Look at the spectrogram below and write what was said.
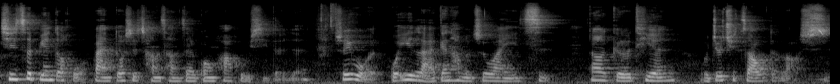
其实这边的伙伴都是常常在光化呼吸的人，所以我我一来跟他们做完一次，然后隔天我就去找我的老师，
